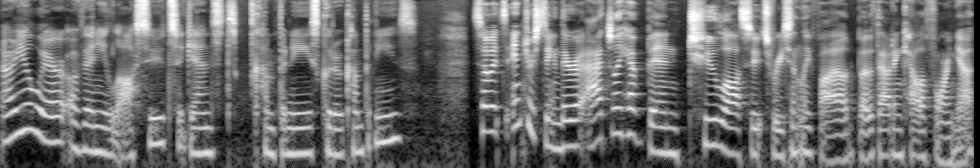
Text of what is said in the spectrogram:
Are you aware of any lawsuits against companies, scooter companies? So it's interesting. There actually have been two lawsuits recently filed, both out in California,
